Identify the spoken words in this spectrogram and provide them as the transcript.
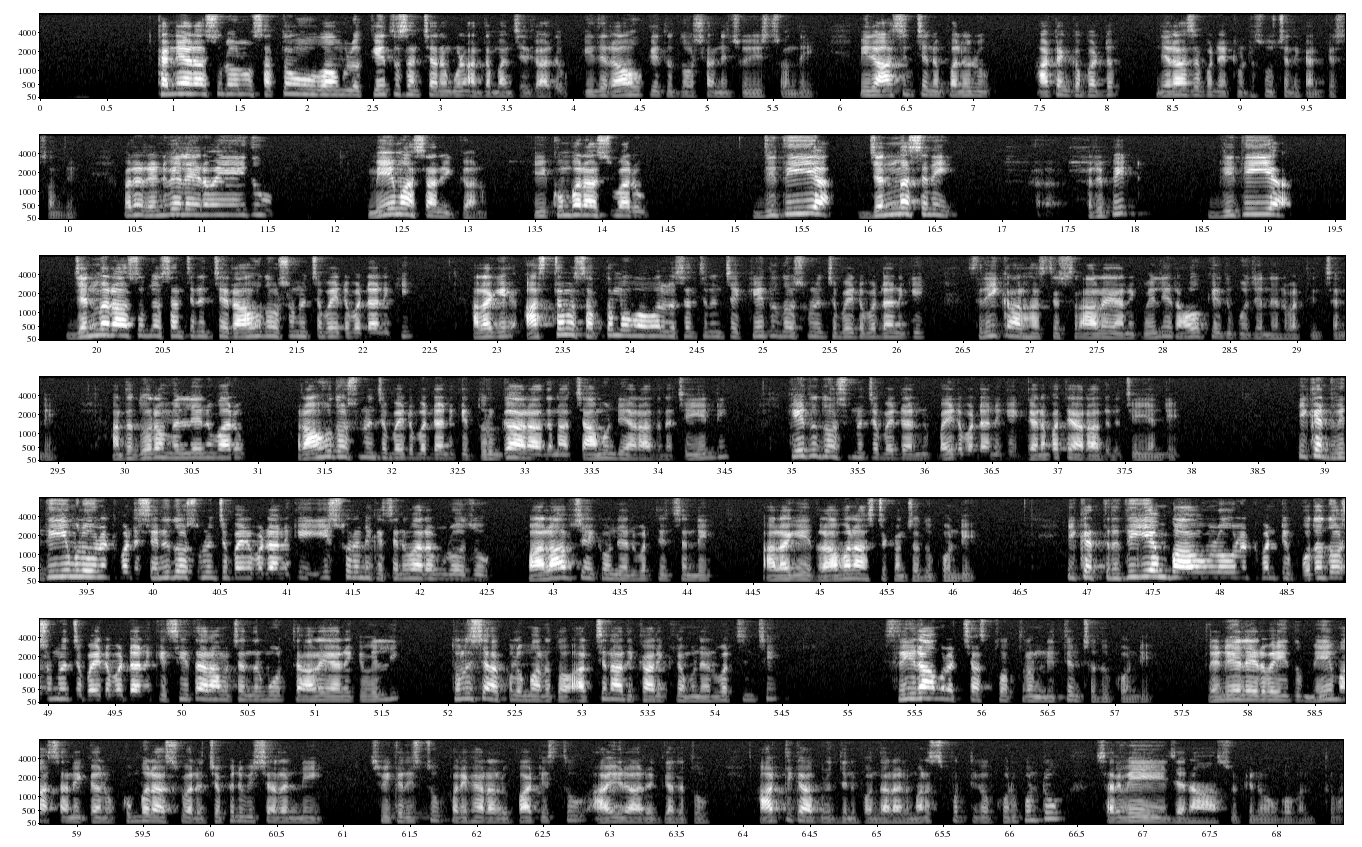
కన్యారాశిలోను సప్తమ భావంలో కేతు సంచారం కూడా అంత మంచిది కాదు. ఇది రాహుకేతు దోషాన్ని సూచిస్తుంది. మీరు ఆశించిన పనులు ఆటంకపడ్డం నిరాశపడేటువంటి సూచన కనిపిస్తుంది. మరి రెండు వేల ఇరవై ఐదు మే మాసానికి గాను ఈ కుంభరాశి వారు ద్వితీయ జన్మశని రిపీట్ ద్వితీయ జన్మరాశుల్లో సంచరించే రాహు దోషం నుంచి బయటపడడానికి అలాగే అష్టమ సప్తమ భావాల్లో సంచరించే కేతు దోషం నుంచి బయటపడడానికి శ్రీకాళహస్తేశ్వర ఆలయానికి వెళ్ళి రాహుకేతు పూజలు నిర్వర్తించండి. అంత దూరం వెళ్ళలేని వారు రాహుదోషం నుంచి బయటపడడానికి దుర్గా ఆరాధన చాముండి ఆరాధన చేయండి. కేతు దోషం నుంచి బయట బయటపడడానికి గణపతి ఆరాధన చేయండి. ఇక ద్వితీయంలో ఉన్నటువంటి శని దోషం నుంచి బయటపడడానికి ఈశ్వరునికి శనివారం రోజు పాలాభిషేకం నిర్వర్తించండి. అలాగే రావణాష్టకం చదువుకోండి. ఇక తృతీయం భావంలో ఉన్నటువంటి బుధ దోషం నుంచి బయటపడడానికి సీతారామచంద్రమూర్తి ఆలయానికి వెళ్ళి తులసి ఆకులు మాలతో అర్చనాది కార్యక్రమం నిర్వర్తించి శ్రీరామరక్ష స్తోత్రం నిత్యం చదువుకోండి. రెండు వేల ఇరవై ఐదు మే మాసానికి గాను కుంభరాశి వారు చెప్పిన విషయాలన్నీ స్వీకరిస్తూ పరిహారాలు పాటిస్తూ ఆయుర ఆరోగ్యాలతో ఆర్థిక అభివృద్ధిని పొందాలని మనస్ఫూర్తిగా కోరుకుంటూ సర్వే జనా సుఖినో భవంతు.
